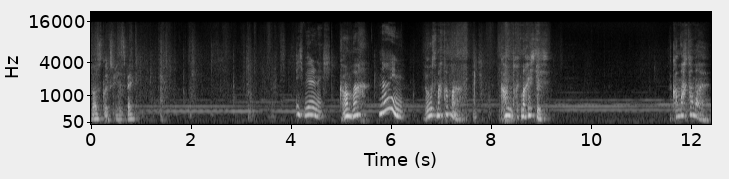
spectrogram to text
Los, drückst mich jetzt weg. Ich will nicht. Komm, mach. Nein. Los, mach doch mal. Komm, drück mal richtig. Na, komm, mach doch mal.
